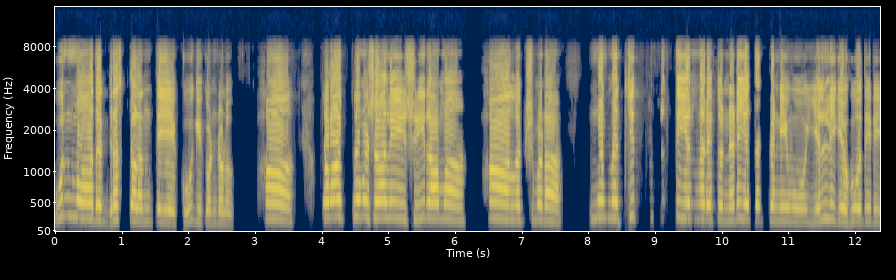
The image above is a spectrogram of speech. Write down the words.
ಉನ್ಮಾದಗ್ರಸ್ತಳಂತೆ ಕೂಗಿಕೊಂಡಳು. ಹಾ, ಪರಾಕ್ರಮಶಾಲಿ ಶ್ರೀರಾಮ ಹಾ, ಲಕ್ಷ್ಮಣ, ನನ್ನ ಚಿತ್ತವೃತ್ತಿಯನ್ನರಿತು ನಡೆಯತಕ್ಕ ನೀವು ಎಲ್ಲಿಗೆ ಹೋದಿರಿ?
